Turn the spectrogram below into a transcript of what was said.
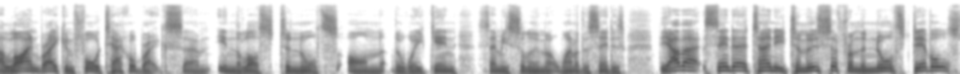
a line break and four tackle breaks um, in the loss to Norths on the weekend. Sammy Saluma, one of the centres. The other centre, Tony Tamusa from the Norths Devils,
